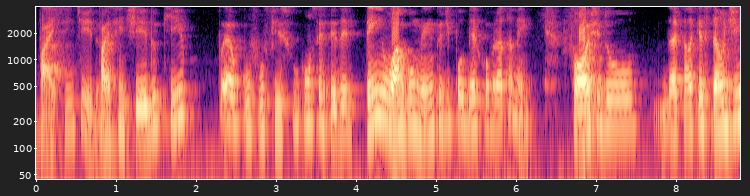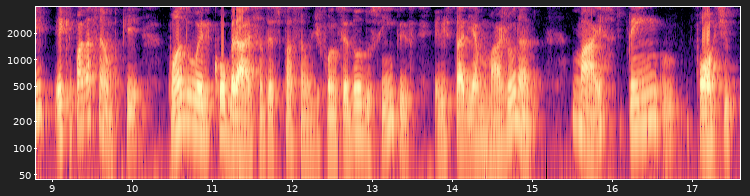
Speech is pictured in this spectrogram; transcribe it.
faz sentido. Faz sentido que é, o, o fisco com certeza ele tem o argumento de poder cobrar também foge do, daquela questão de equiparação, porque quando ele cobrar essa antecipação de fornecedor do simples, ele estaria majorando. Mas tem forte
